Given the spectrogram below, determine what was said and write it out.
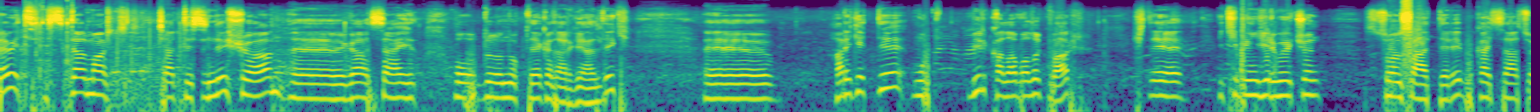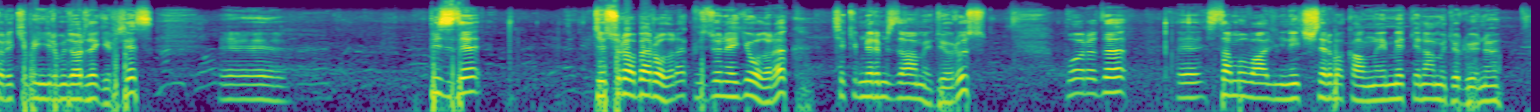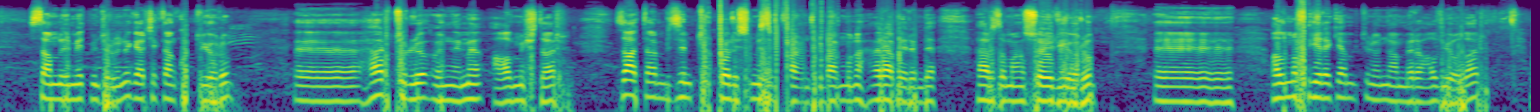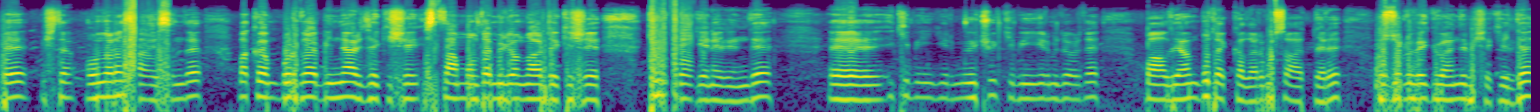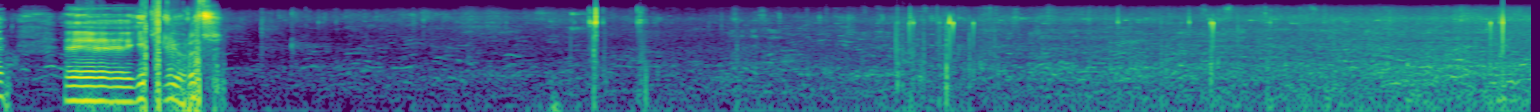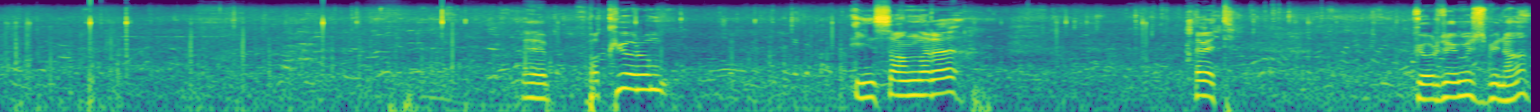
Evet, İstiklal Marş Caddesi'nde şu an e, Galatasaray olduğu noktaya kadar geldik. E, hareketli bir kalabalık var. İşte 2023'ün son saatleri, birkaç saat sonra 2024'e gireceğiz. E, biz de Cesur Haber olarak, Vizyon Ege olarak çekimlerimiz devam ediyoruz. Bu arada İstanbul Valiliğini, İçişleri Bakanlığı, Emniyet Genel Müdürlüğü'nü, İstanbul Emniyet Müdürlüğü'nü gerçekten kutluyorum. E, her türlü önlemi almışlar. Zaten bizim Türk polisimiz bir tanedir. Ben bunu her haberimde her zaman söylüyorum. E, alınması gereken bütün önlemleri alıyorlar. Ve işte onların sayesinde bakın burada binlerce kişi, İstanbul'da milyonlarca kişi, Türkiye genelinde e, 2023'ü 2024'e bağlayan bu dakikaları, bu saatleri huzurlu ve güvenli bir şekilde e, geçiriyoruz. E, bakıyorum insanlara evet gördüğümüz bina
